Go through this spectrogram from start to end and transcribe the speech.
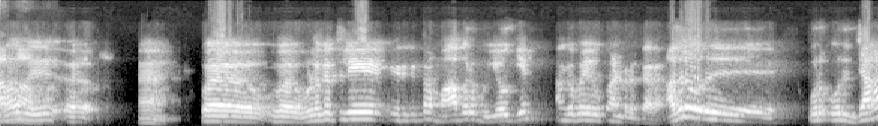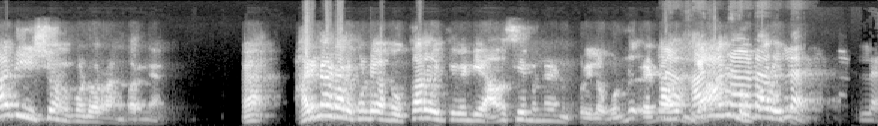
அதாவது உலகத்திலேயே இருக்கின்ற மாபெரும் யோகியன் அங்க போய் உட்காந்துருக்காரு அதுல ஒரு ஒரு ஒரு ஜாதி இஷ்யூ அங்க கொண்டு வர்றாங்க பாருங்க. ஹரிநாடாரை கொண்டு அங்க உட்கார வைக்க வேண்டிய அவசியம் என்னன்னு புரியல. ஒண்ணு ரெண்டாவது இல்லை.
